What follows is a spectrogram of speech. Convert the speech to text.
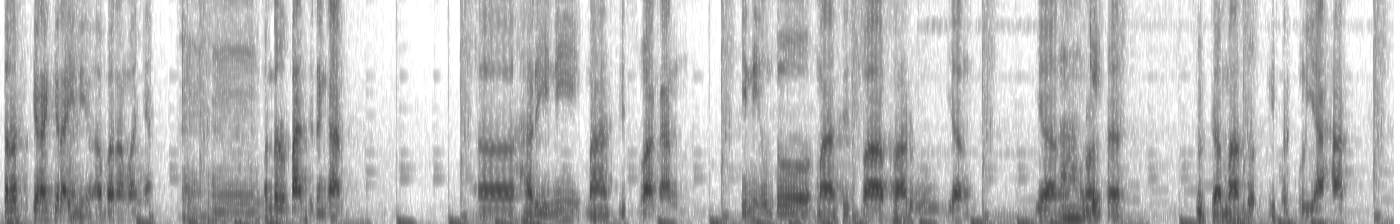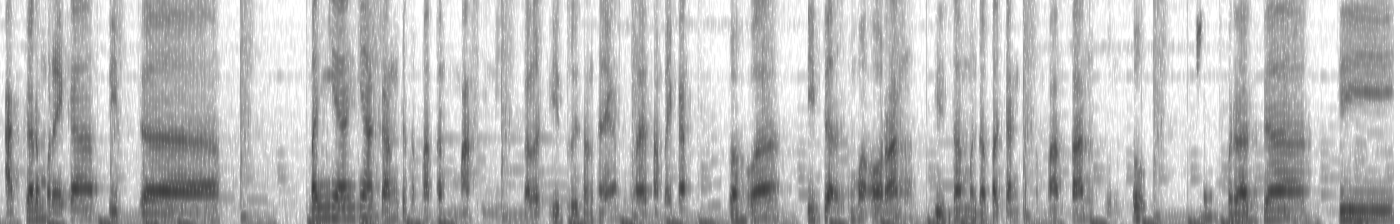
Terus kira-kira ini apa namanya? Menurut panjenengan uh, hari ini mahasiswa kan ini untuk mahasiswa baru yang yang ah, proses okay. sudah masuk di perkuliahan agar mereka tidak menyia-nyiakan kesempatan emas ini. Kalau di tulisan saya kan saya sampaikan bahwa tidak semua orang bisa mendapatkan kesempatan untuk berada di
